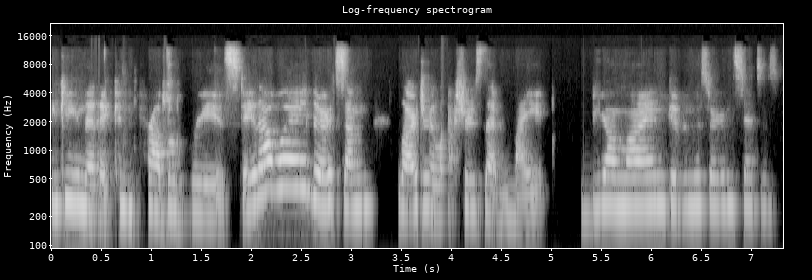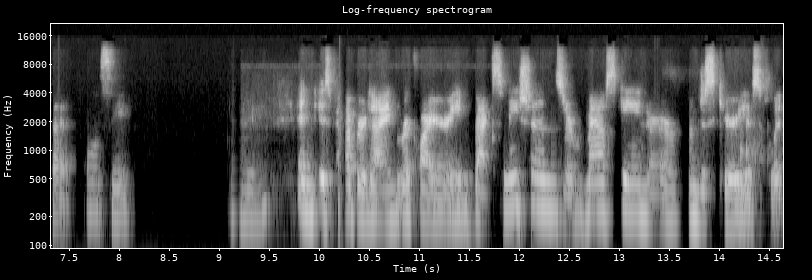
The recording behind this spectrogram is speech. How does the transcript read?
thinking that it can probably stay that way. There are some larger lectures that might be online given the circumstances, but we'll see. And is Pepperdine requiring vaccinations or masking, or I'm just curious what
